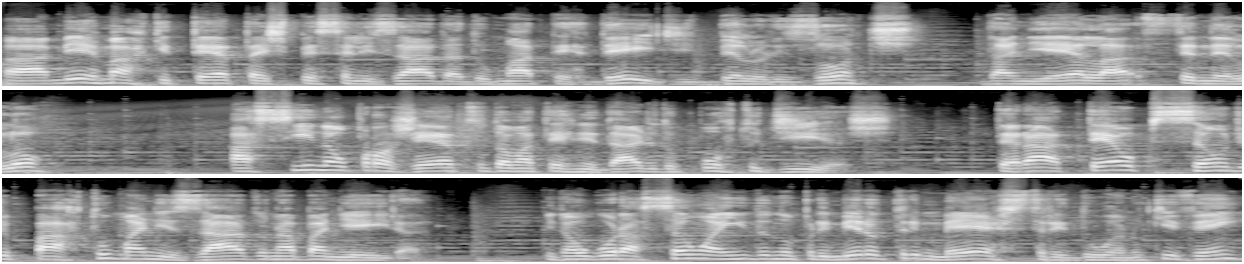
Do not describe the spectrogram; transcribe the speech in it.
A mesma arquiteta especializada do Mater Dei de Belo Horizonte Daniela Fenelon, assina o projeto da maternidade do Porto Dias. Terá até a opção de parto humanizado na banheira. Inauguração ainda no primeiro trimestre do ano que vem,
